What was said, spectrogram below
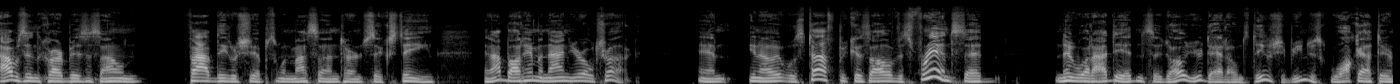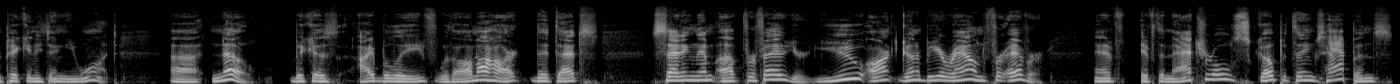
I was in the car business. I owned five dealerships when my son turned 16, and I bought him a nine year old truck. And, you know, it was tough because all of his friends said, knew what I did and said, "Oh, your dad owns dealership. You can just walk out there and pick anything you want." Uh, no, because I believe with all my heart that that's setting them up for failure. You aren't going to be around forever, and if if the natural scope of things happens,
